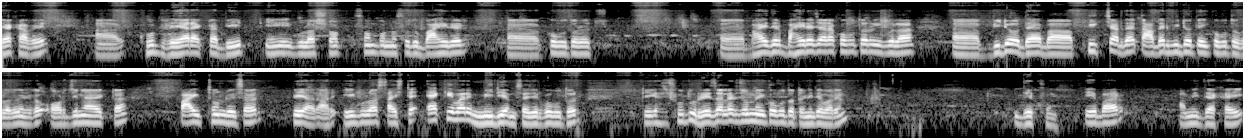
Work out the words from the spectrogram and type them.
দেখাবে। আর খুব রেয়ার একটা বিট এইগুলো সব সম্পূর্ণ শুধু বাহিরের কবুতরের ভাইদের বাইরে যারা কবুতর এগুলা ভিডিও দেয় বা পিকচার দেয়, তাদের ভিডিওতে এই কবুতরগুলো দেখবেন এটা অরিজিনাল একটা পাইথন রেসার পেয়ার আর এইগুলোর সাইজটা একেবারে মিডিয়াম সাইজের কবুতর। ঠিক আছে, শুধু রেজাল্টের জন্য এই কবুতরটা নিতে পারেন। দেখুন, এবার আমি দেখাই।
